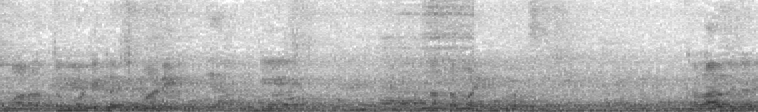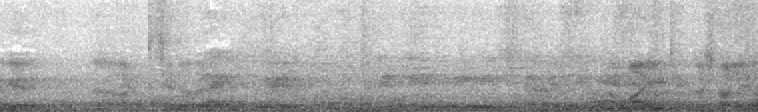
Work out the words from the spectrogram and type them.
ಸುಮಾರು ಹತ್ತು ಕೋಟಿ ಖರ್ಚು ಮಾಡಿ ಈ ಉನ್ನತ ಮಟ್ಟ ಕಲಾವಿದರಿಗೆ ಅರ್ಪಿಸಿದ್ದಾರೆ. ನಮ್ಮ ಈ ಚಿತ್ರಶಾಲೆಯ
